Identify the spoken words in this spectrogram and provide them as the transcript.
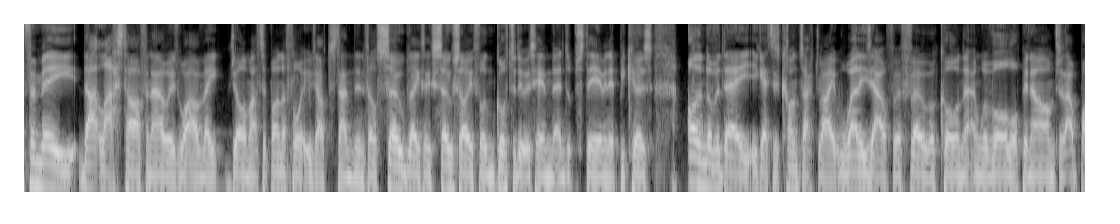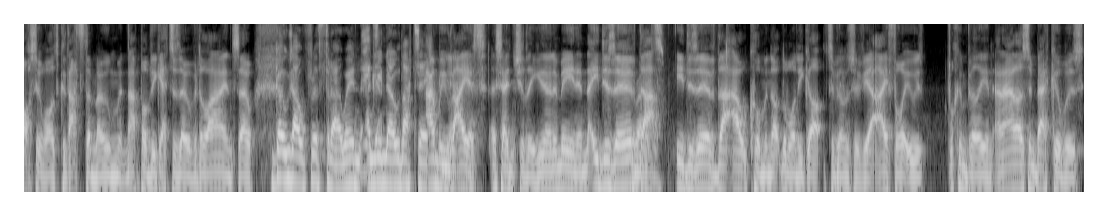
for me, that last half an hour is what I rate Joel Matip on. I thought he was outstanding. Felt so, like I say, so sorry for him. Gutted it was him that ended up steering it because on another day he gets his contact right. Well, he's out for a throw or a corner, and we're all up in arms with how boss it was because that's the moment that probably gets us over the line. So Goes out for a throw in, and you know that's it. and we riot essentially. You know what I mean? And he deserved Right. that. He deserved that outcome, and not the one he got. To be honest with you, I thought he was fucking brilliant. And Alisson Becker was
